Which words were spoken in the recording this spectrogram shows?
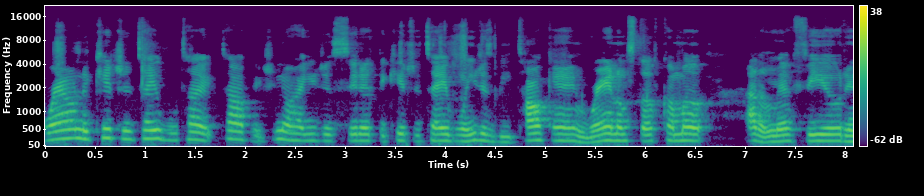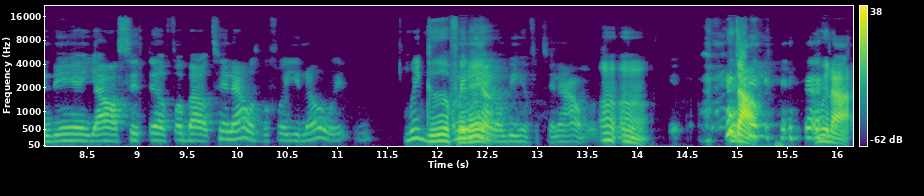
round the kitchen table type topics. You know how you just sit at the kitchen table and you just be talking, random stuff come up out of left field, and then y'all sit there for about ten hours before you know it. we good I for mean, that. we're not gonna be here for ten hours. but, Mm-mm. No, know. we not.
